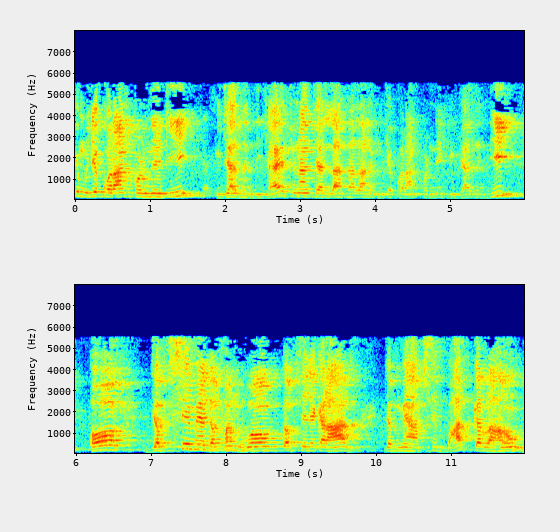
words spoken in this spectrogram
کہ مجھے قرآن پڑھنے کی اجازت دی جائے۔ چنانچہ اللہ تعالیٰ نے مجھے قرآن پڑھنے کی اجازت دی۔ اور جب سے میں دفن ہوا ہوں، تب سے لے کر آج جب میں آپ سے بات کر رہا ہوں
